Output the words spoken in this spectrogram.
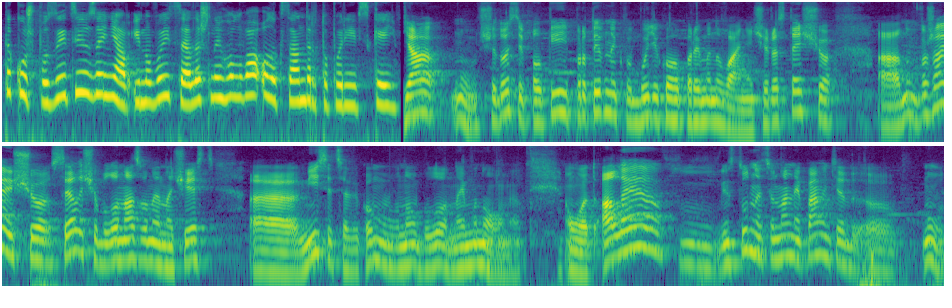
Також позицію зайняв і новий селищний голова Олександр Топорівський. Я ну ще досі палкий противник будь-якого перейменування через те, що ну вважаю, що селище було назване на честь е, місяця, в якому воно було найменоване. От але інститут національної пам'яті е, ну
